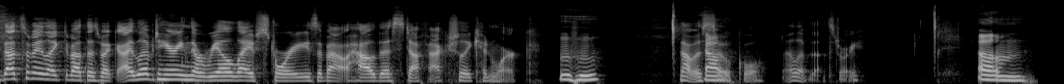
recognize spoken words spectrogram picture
That's what I liked about this book. I loved hearing the real life stories about how this stuff actually can work. Mm-hmm That was Yeah. so cool. I love that story. um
